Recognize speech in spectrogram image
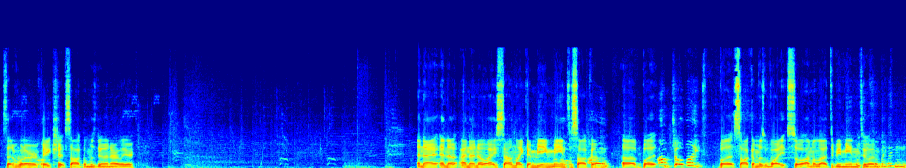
Instead of whatever fake shit Sockem was doing earlier. And I and I, and I know I sound like I'm being mean to Sockem, uh, but Oh, but Sockem is white, so I'm allowed to be mean to him.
